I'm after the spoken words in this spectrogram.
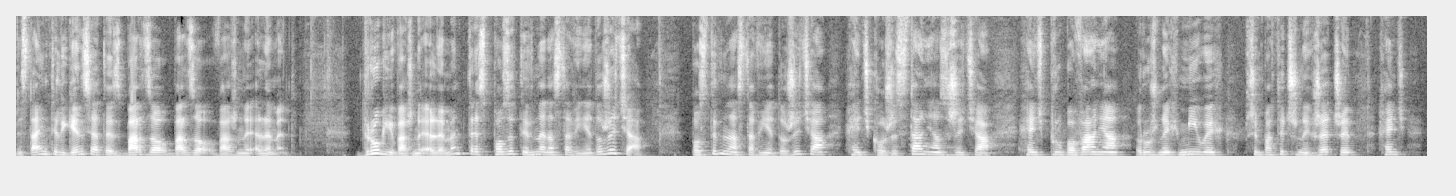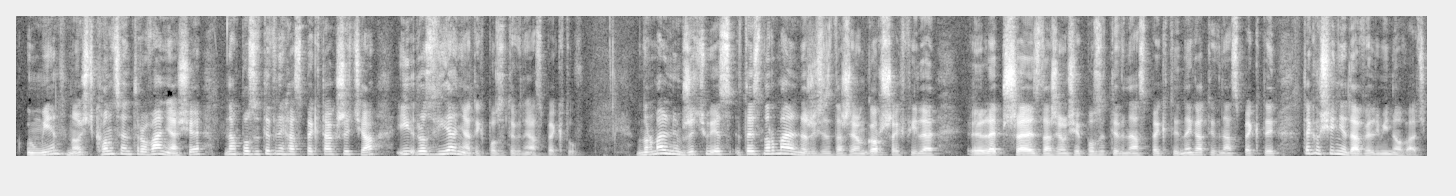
Więc ta inteligencja to jest bardzo, bardzo ważny element. Drugi ważny element to jest pozytywne nastawienie do życia pozytywne nastawienie do życia, chęć korzystania z życia, chęć próbowania różnych miłych, sympatycznych rzeczy, chęć umiejętność koncentrowania się na pozytywnych aspektach życia i rozwijania tych pozytywnych aspektów. W normalnym życiu jest, to jest normalne, że się zdarzają gorsze chwile, y, lepsze, zdarzają się pozytywne aspekty, negatywne aspekty. Tego się nie da wyeliminować.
